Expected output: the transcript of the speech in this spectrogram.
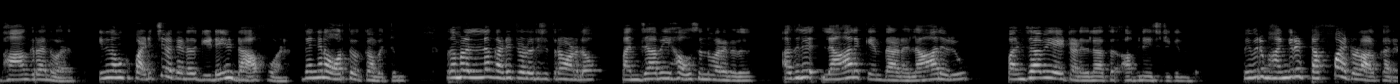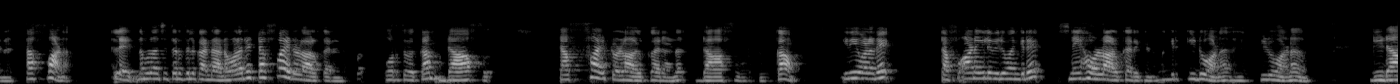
ഭാംഗ്ര എന്ന് പറയുന്നത്. ഇനി നമുക്ക് പഠിച്ചു വെക്കേണ്ടത് ഗിഡയും ഡാഫുമാണ് ഇതെങ്ങനെ ഓർത്ത് വെക്കാൻ പറ്റും? നമ്മളെല്ലാം കണ്ടിട്ടുള്ള ഒരു ചിത്രമാണല്ലോ പഞ്ചാബി ഹൗസ് എന്ന് പറയുന്നത്. അതിൽ ലാലൊക്കെ എന്താണ്? ലാൽ ഒരു പഞ്ചാബി ആയിട്ടാണ് ഇതിനകത്ത് അഭിനയിച്ചിരിക്കുന്നത്. അപ്പൊ ഇവർ ഭയങ്കര ടഫ് ആയിട്ടുള്ള ആൾക്കാരാണ്. ടഫ് ആണ്. അല്ലെ? നമ്മൾ ആ ചിത്രത്തിൽ കണ്ടാണ് വളരെ ടഫ് ആയിട്ടുള്ള ആൾക്കാരാണ്. ഓർത്ത് വെക്കാം ഡാഫ്. ടഫ് ആയിട്ടുള്ള ആൾക്കാരാണ് ഡാഫ് ഓർത്ത് വെക്കാം. ഇനി വളരെ ടഫ് ആണെങ്കിലും ഇവർ ഭയങ്കര സ്നേഹമുള്ള ആൾക്കാരൊക്കെയാണ്. ഭയങ്കര കിടുവാണ് അല്ലെ? കിടുവാണ്. ഗിഡാ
